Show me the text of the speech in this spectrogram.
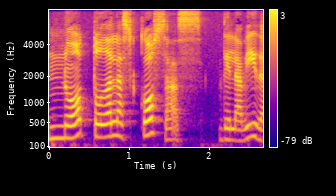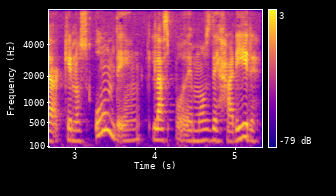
no todas las cosas de la vida que nos hunden las podemos dejar ir.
